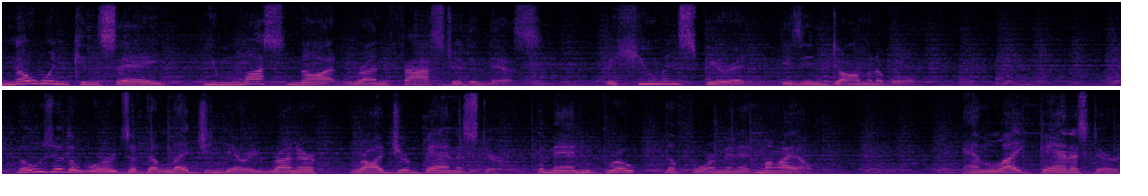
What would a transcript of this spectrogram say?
No one can say, you must not run faster than this. The human spirit is indomitable. Those are the words of the legendary runner Roger Bannister, the man who broke the four minute mile. And like Bannister,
